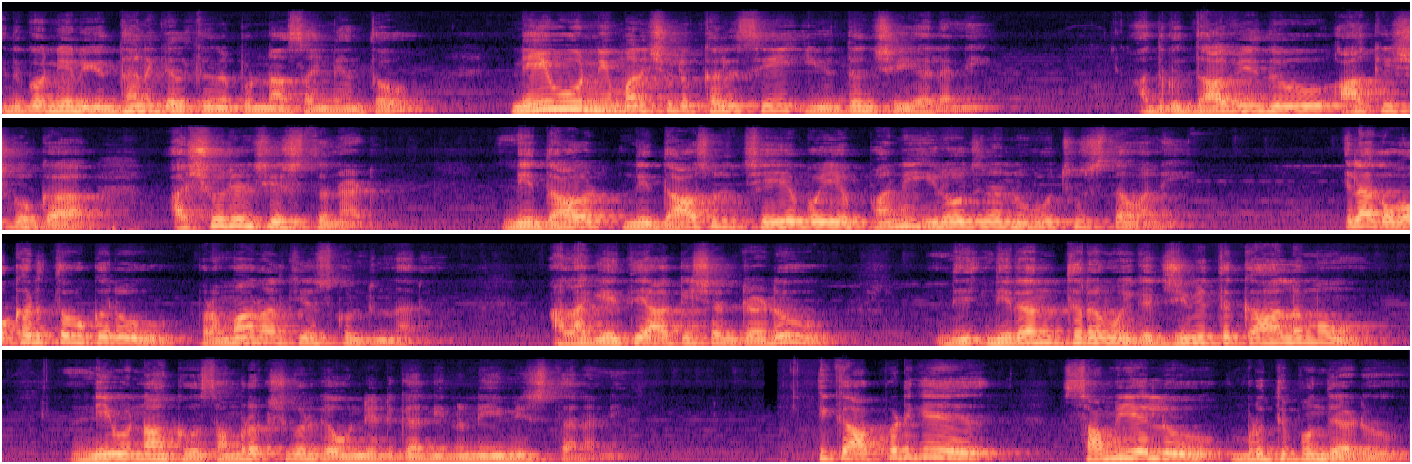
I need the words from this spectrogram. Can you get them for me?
ఇదిగో నేను యుద్ధానికి వెళ్తున్నప్పుడు నా సైన్యంతో నీవు నీ మనుషులు కలిసి ఈ యుద్ధం చేయాలని. అందుకు దావీదు ఆకీషుకు ఒక అష్యూరెన్స్ ఇస్తున్నాడు నీ దా నీ దాసుడు చేయబోయే పని ఈ రోజున నువ్వు చూస్తావని. ఇలాగ ఒకరితో ఒకరు ప్రమాణాలు చేసుకుంటున్నారు. అలాగైతే ఆకేష్ అంటాడు ని నిరంతరము ఇక జీవితకాలము నీవు నాకు సంరక్షకుడిగా ఉండేట్టుగా నిన్ను నియమిస్తానని. ఇక అప్పటికే సమయలు మృతి పొందాడు.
